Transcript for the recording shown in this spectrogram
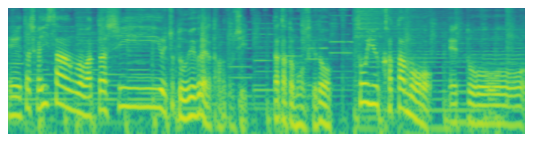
えー、確かイさんは私よりちょっと上ぐらいだったかな年だったと思うんですけどそういう方もえっ、といわ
